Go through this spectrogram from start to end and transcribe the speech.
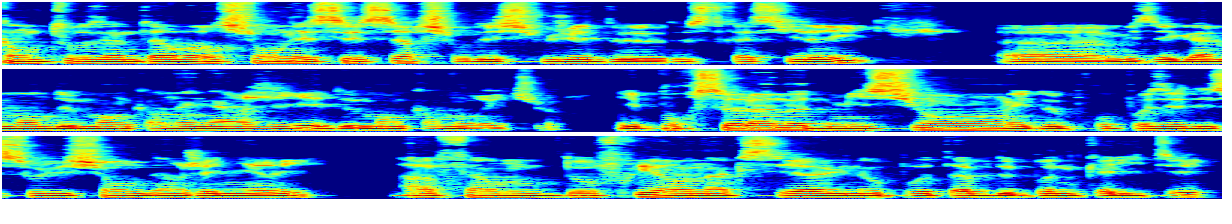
quant aux interventions nécessaires sur des sujets de, de stress hydrique, euh, mais également de manque en énergie et de manque en nourriture. Et pour cela, notre mission est de proposer des solutions d'ingénierie afin d'offrir un accès à une eau potable de bonne qualité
